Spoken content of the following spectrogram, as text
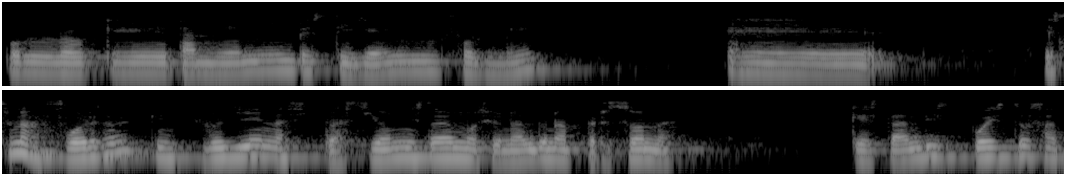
por lo que también investigué me informé, eh, es una fuerza que influye en la situación y estado emocional de una persona, que están dispuestos a,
